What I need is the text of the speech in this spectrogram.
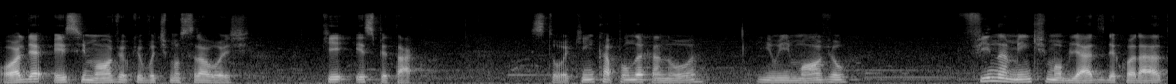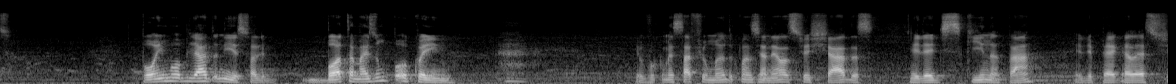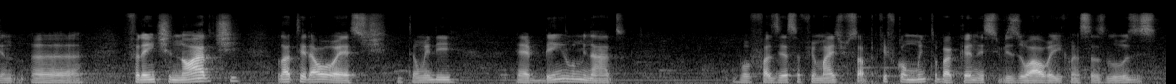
Olha esse imóvel que eu vou te mostrar hoje. Que espetáculo. Estou aqui em Capão da Canoa e um imóvel finamente imobiliado e decorado. Põe imobiliado nisso, olha, bota mais um pouco ainda. Eu vou começar filmando com as janelas fechadas. Ele é de esquina, tá? Ele pega leste, uh, frente norte, lateral oeste. Então ele é bem iluminado. Vou fazer essa filmagem só porque ficou muito bacana esse visual aí com essas luzes.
